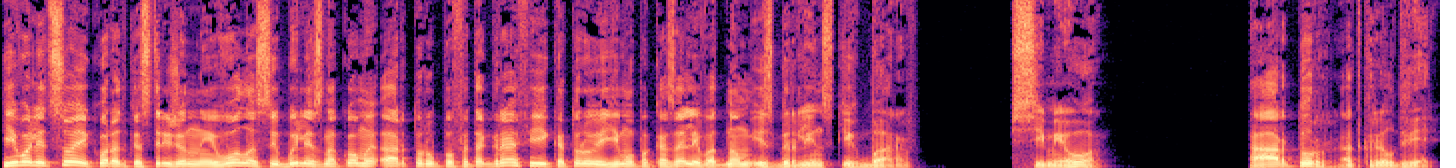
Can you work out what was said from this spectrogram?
Его лицо и коротко стриженные волосы были знакомы Артуру по фотографии, которую ему показали в одном из берлинских баров. Симеон. Артур открыл дверь.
